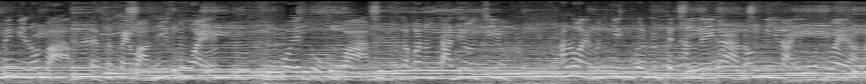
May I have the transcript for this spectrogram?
จะไม่มีรสหวาน แต่จะไปหวานที่กล้วย กล้วยสุกหวาน แล้วก็น้ำตาลที่เราจิ้ม อร่อยมันกินเพลินมันเป็นอันเล็กอะ แล้วมีหลายรสด้วยอะ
